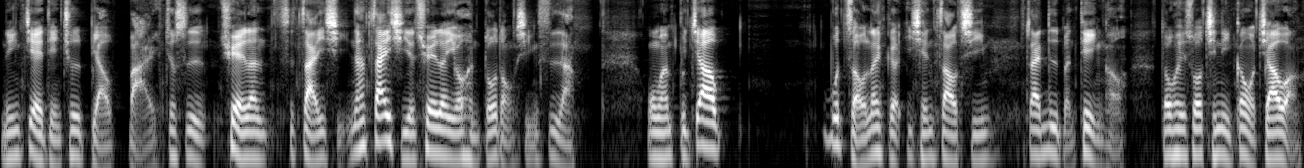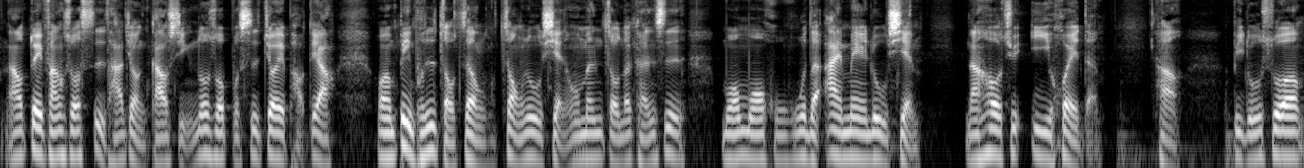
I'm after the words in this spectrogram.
临界点，就是表白，就是确认是在一起。那在一起的确认有很多种形式啊。我们比较不走那个以前早期在日本电影哦，都会说请你跟我交往，然后对方说是，他就很高兴；如果说不是，就会跑掉。我们并不是走这种这种路线，我们走的可能是。模模糊糊的暧昧路线，然后去意会的，好，比如说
